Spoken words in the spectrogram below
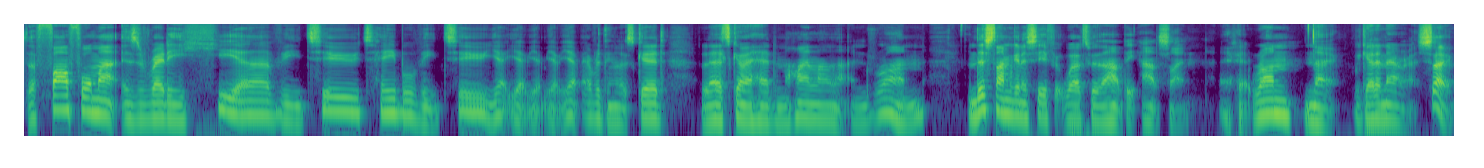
the file format is ready here, v2, table v2, yep, yep, yep, yep, yep, everything looks good. Let's go ahead and highlight that and run. And this time I'm going to see if it works without the at sign. If hit run, no, we get an error. So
